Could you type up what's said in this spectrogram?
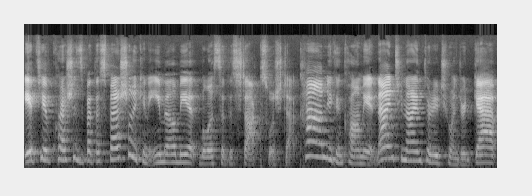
If you have questions about the special, you can email me at melissathestockswoosh.com. You can call me at 929-3200-GAP.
